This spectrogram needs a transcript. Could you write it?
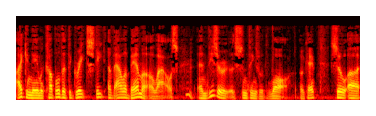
I can name a couple that the great state of Alabama allows. And these are some things with law, okay? So, uh,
